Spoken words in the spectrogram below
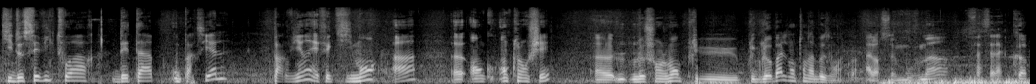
qui de ces victoires d'étape ou partielles parvient effectivement à euh, en- enclencher euh, le changement plus, plus global dont on a besoin. quoi. Alors, ce mouvement face à la COP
